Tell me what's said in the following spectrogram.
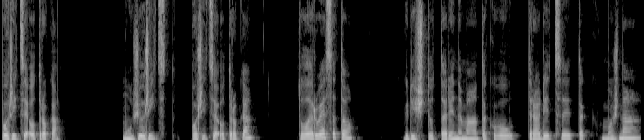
pořiď si otroka. Můžu říct pořiď si otroka? Toleruje se to? Když to tady nemá takovou tradici, tak možná...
